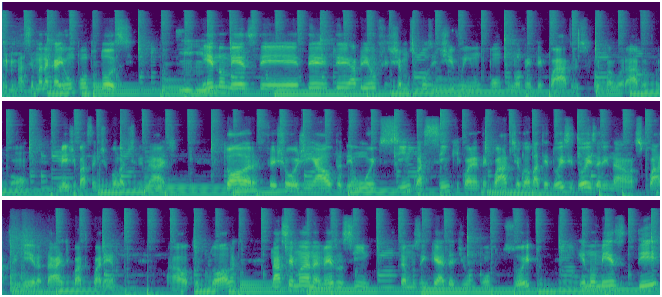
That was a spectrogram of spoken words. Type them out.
a semana caiu 1,12. Uhum. E no mês de, de, de, abril fechamos positivo em 1,94. Isso foi favorável, foi bom. Mês de bastante volatilidade. Dólar fechou hoje em alta de 1,85 a 5,44. Chegou a bater 2,2 ali nas 4,5 da tarde, 4,40. A alta do dólar. Na semana, mesmo assim, estamos em queda de 1,18. E no mês de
